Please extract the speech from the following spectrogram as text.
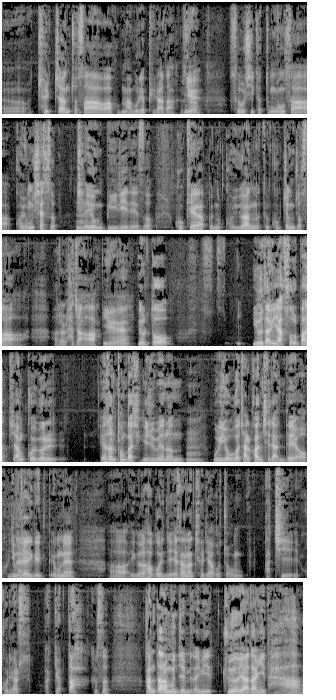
어, 철저한 조사와 후 마무리가 필요하다. 그래서 예. 서울시 교통공사 고용 음. 채용 비리에 대해서 국회가 갖고 있는 고유한 어떤 국정조사를 하자. 예. 이걸 또 여당이 약속을 받지 않고 이걸 예산 통과시켜 주면은 우리 요구가 잘 관철이 안 돼요. 흐지부지하기 되기 때문에 어, 이거 하고 이제 예산안 처리하고 좀 같이 고려할 수밖에 없다. 그래서 간단한 문제입니다. 이미 주요 야당이 다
